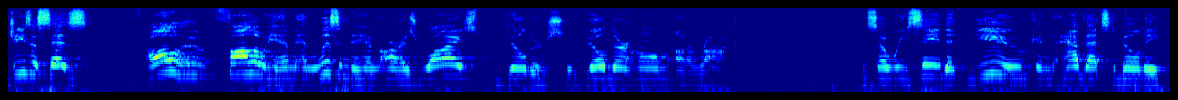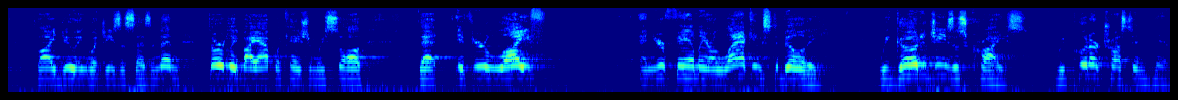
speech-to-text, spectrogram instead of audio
Jesus says, All who follow Him and listen to Him are as wise builders who build their home on a rock. And so we see that you can have that stability by doing what Jesus says. And then, thirdly, by application, we saw that if your life and your family are lacking stability, we go to Jesus Christ. We put our trust in Him.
